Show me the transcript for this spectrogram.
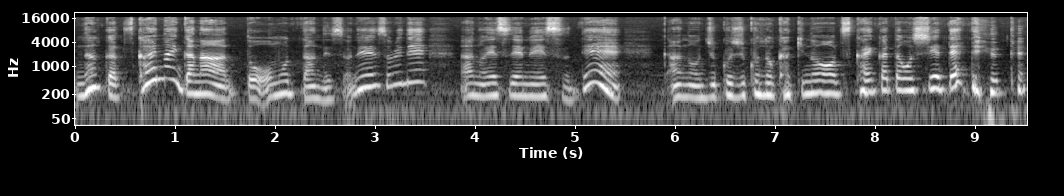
なんか使えないかなと思ったんですよね。それであの SNS であの熟々の柿の使い方教えてって言って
